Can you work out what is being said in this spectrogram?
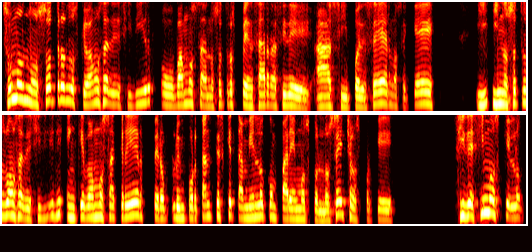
Somos nosotros los que vamos a decidir o vamos a nosotros pensar así de, ah, sí, puede ser, no sé qué, y, nosotros vamos a decidir en qué vamos a creer, pero lo importante es que también lo comparemos con los hechos, porque si decimos que lo,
